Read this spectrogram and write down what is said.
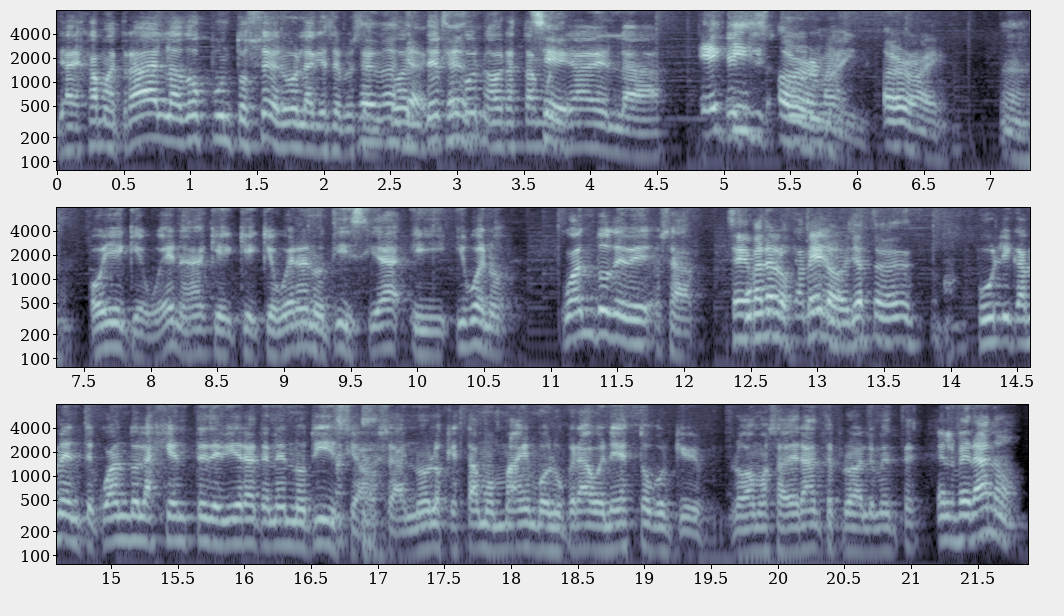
Ya dejamos atrás la 2.0, la que se presentó en DEFCON, ahora estamos ya en la X, Overmind. Ah. Oye, qué buena, qué, qué, buena noticia. Y, bueno, ¿cuándo debe, o sea... Se me los pelos, Públicamente, ¿cuándo la gente debiera tener noticias? O sea, no los que estamos más involucrados en esto, porque lo vamos a ver antes probablemente. El verano.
